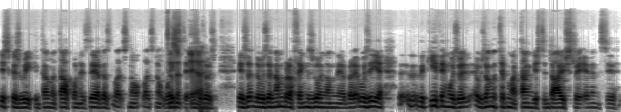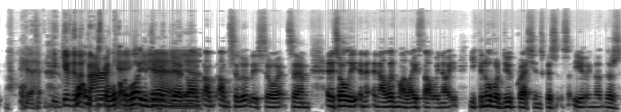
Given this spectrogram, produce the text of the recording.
just because we can turn the tap on, it's there. Let's not let's not waste it. Yeah. So there was is that there was a number of things going on there, but it was yeah. The key thing was it was on the tip of my tongue just to dive straight in and say yeah, give them what, a. The, what, what, are you doing? Yeah, yeah, yeah. No, absolutely. So it's um, and it's all, and, and, I live my life that way now. You can overdo questions because you know there's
